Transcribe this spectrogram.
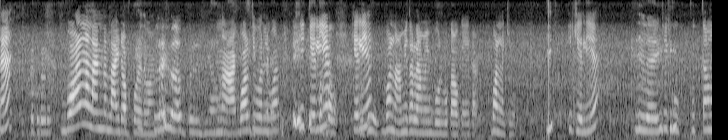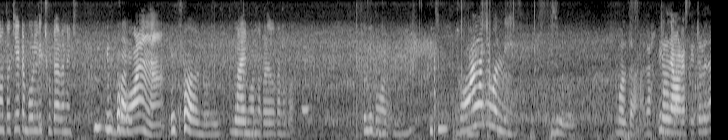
হ্যাঁ? বল না লাইন লাইট অফ করে দেবো না বল কি বললি বল। কি কেলিয়ে? কেলিয়ে? বল না আমি তাহলে আমি বলব কাউকে এটা। বল না কি কি? কেলিয়ে? কি কুত্তার মতো কি একটা বললি ছুটাবে নাকি? বল? না। লাইট বন্ধ করে দেবো তারপর বল। বল। বললি? বলতে হবে না চলে যা আমার কাছ থেকে চলে যা।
